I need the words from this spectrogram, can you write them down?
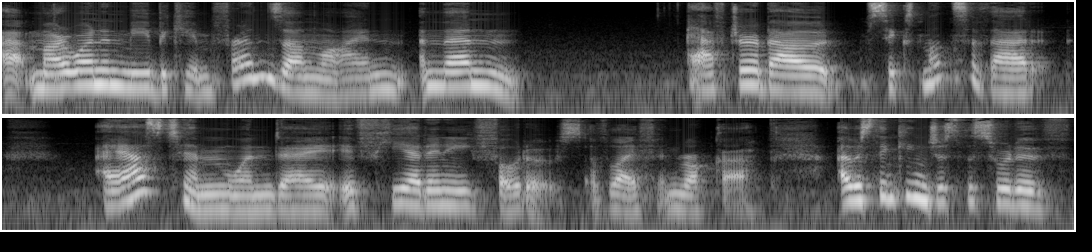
Uh, Marwan and me became friends online. And then after about six months of that, I asked him one day if he had any photos of life in Raqqa. I was thinking just the sort of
